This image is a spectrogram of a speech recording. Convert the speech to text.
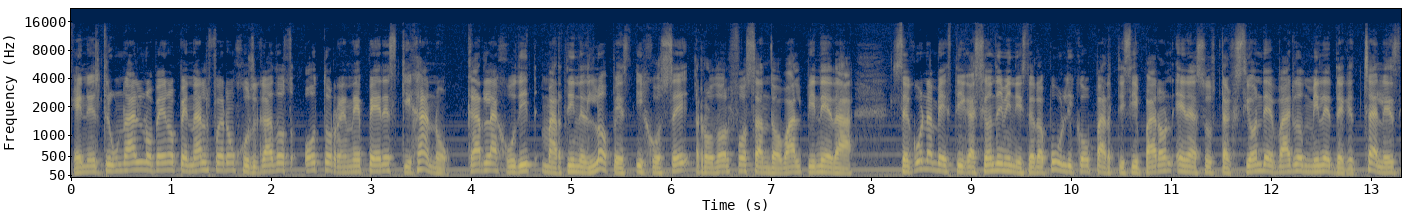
En el Tribunal Noveno Penal fueron juzgados Otto René Pérez Quijano, Carla Judith Martínez López y José Rodolfo Sandoval Pineda. Según la investigación del Ministerio Público, participaron en la sustracción de varios miles de quetzales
